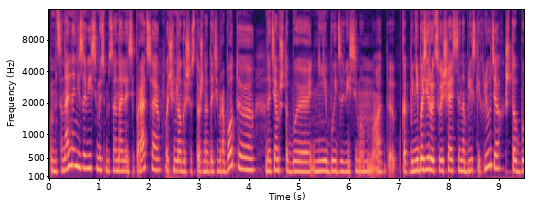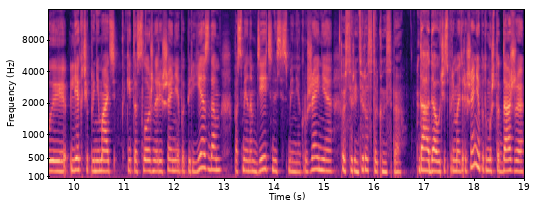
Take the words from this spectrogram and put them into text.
эмоциональная независимость, эмоциональная сепарация. Очень много сейчас тоже над этим работаю, над тем, чтобы не быть зависимым от, как бы не базировать свое счастье на близких людях, чтобы легче принимать какие-то сложные решения по переездам, по сменам деятельности, смене окружения. То есть ориентироваться только на себя. Да, да, учиться принимать решения, потому что даже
